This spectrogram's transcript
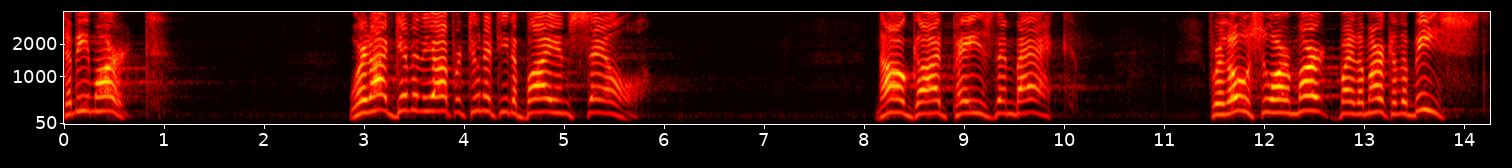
to be marked were not given the opportunity to buy and sell. Now God pays them back. For those who are marked by the mark of the beast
